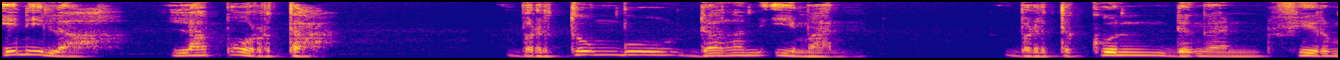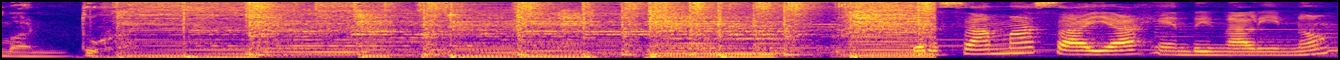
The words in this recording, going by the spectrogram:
Inilah Laporta, bertumbuh dalam iman, bertekun dengan firman Tuhan. Bersama saya Henry Nalinong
